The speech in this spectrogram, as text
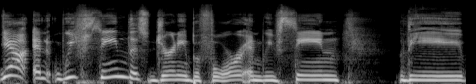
Yeah, and we've seen this journey before, and we've seen the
